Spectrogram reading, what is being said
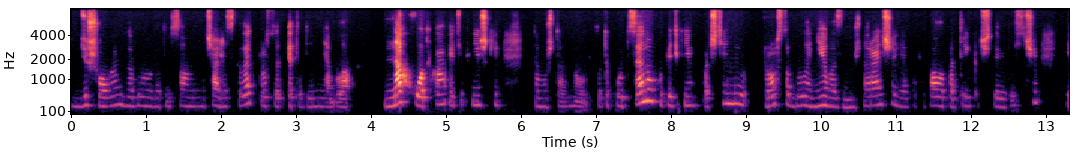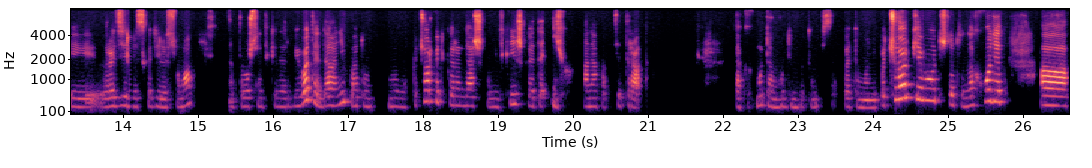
дешевые, забыла в этом самом начале сказать, просто это для меня была находка, эти книжки, потому что ну, за такую цену купить книгу почти не, просто было невозможно. Раньше я покупала по 3-4 по тысячи, и родители сходили с ума от того, что они такие дорогие. да, они поэтому могут подчеркивать карандашиком, ведь книжка это их, она как тетрадка, так как мы там будем потом писать. Поэтому они подчеркивают, что-то находят. А,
